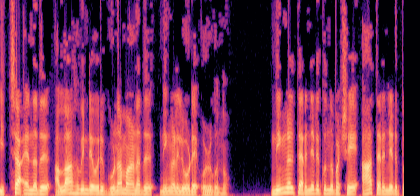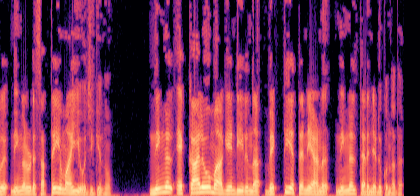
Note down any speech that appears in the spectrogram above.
ഇച്ഛ എന്നത് അള്ളാഹുവിന്റെ ഒരു ഗുണമാണത് നിങ്ങളിലൂടെ ഒഴുകുന്നു. നിങ്ങൾ തെരഞ്ഞെടുക്കുന്നു പക്ഷേ ആ തെരഞ്ഞെടുപ്പ് നിങ്ങളുടെ സത്തയുമായി യോജിക്കുന്നു. നിങ്ങൾ എക്കാലവുമാകേണ്ടിയിരുന്ന വ്യക്തിയെ തന്നെയാണ് നിങ്ങൾ തെരഞ്ഞെടുക്കുന്നത്.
